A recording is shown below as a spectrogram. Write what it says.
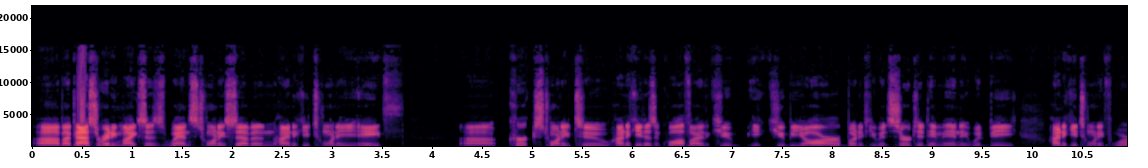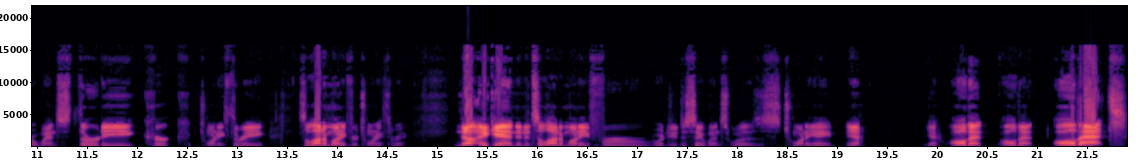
Uh, by passer rating, Mike says Wentz 27, Heinicke 28th, uh, Kirk's 22. Heinicke doesn't qualify the Q, QBR, but if you inserted him in, it would be Heinicke 24, Wentz 30, Kirk 23. It's a lot of money for 23. No, again, and it's a lot of money for what did you just say? Wentz was 28. Yeah, yeah, all that, all that, all that.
